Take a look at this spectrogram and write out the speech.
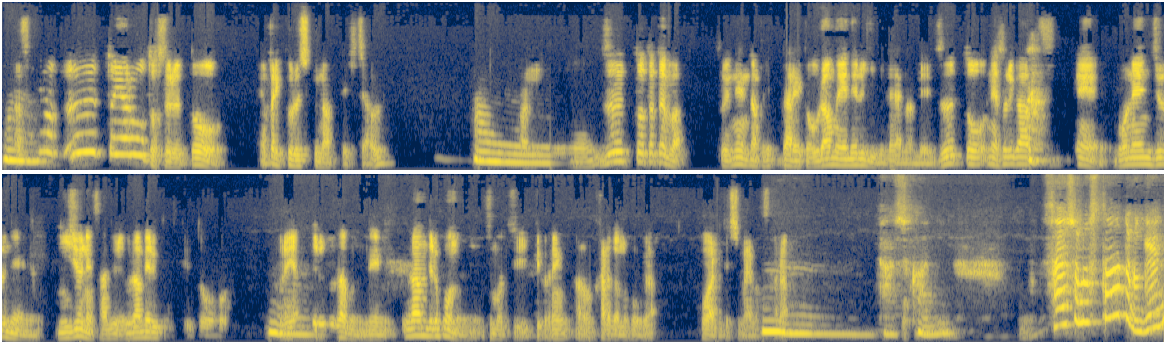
うんそれをずーっとやろうとすると、やっぱり苦しくなってきちゃう。うんあのずーっと、例えば、そういうね、なんか誰か恨むエネルギーみたいなんで、ずーっとね、それが、ね、5年、10年、20年、30年恨めるかっていうと、それやってると多分ね、恨んでる方の気持ちっていうかね、あの、体の方が壊れてしまいますから。うん確かに。最初のスタートの原動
